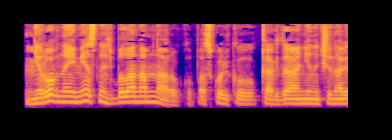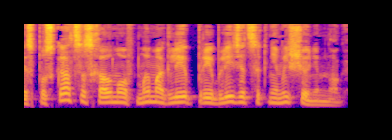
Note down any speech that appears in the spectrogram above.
Неровная местность была нам на руку, поскольку, когда они начинали спускаться с холмов, мы могли приблизиться к ним еще немного.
